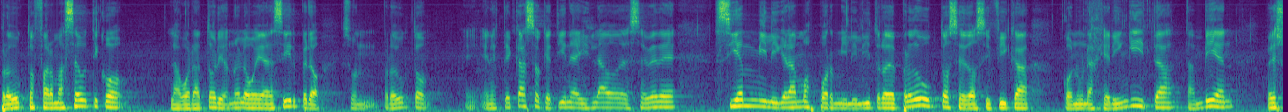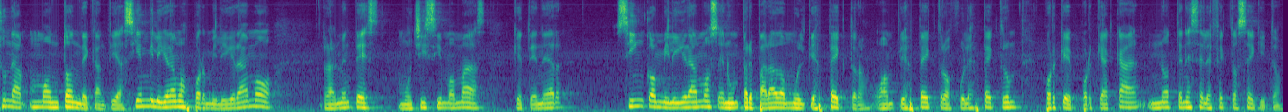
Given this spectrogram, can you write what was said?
Producto farmacéutico, laboratorio, no lo voy a decir, pero es un producto, eh, en este caso, que tiene aislado de CBD 100 miligramos por mililitro de producto, se dosifica con una jeringuita también, pero es un montón de cantidad. 100 miligramos por miligramo realmente es muchísimo más que tener 5 miligramos en un preparado multiespectro o amplio espectro o full spectrum. ¿Por qué? Porque acá no tenés el efecto séquito.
